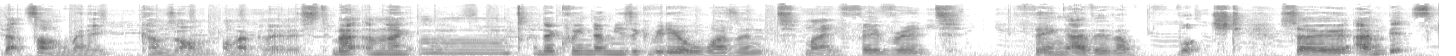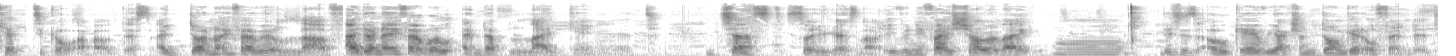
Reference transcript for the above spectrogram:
that song when it comes on on my playlist. But I'm like, mm, the Queendom music video wasn't my favorite thing I've ever watched. So I'm a bit skeptical about this. I don't know if I will love, I don't know if I will end up liking it just so you guys know. Even if i show like mm, this is okay reaction don't get offended.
